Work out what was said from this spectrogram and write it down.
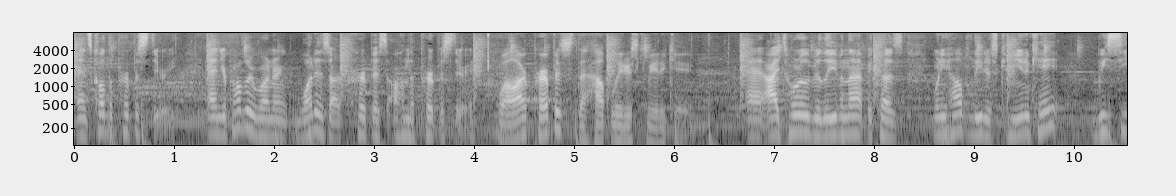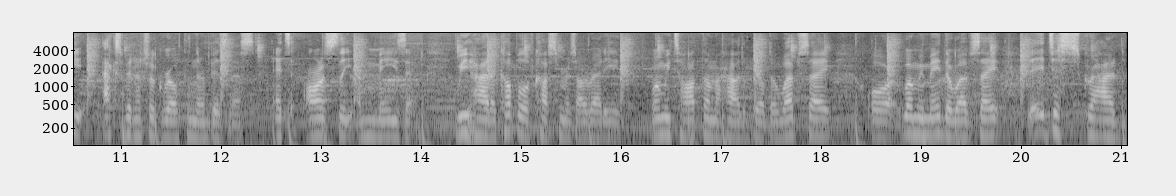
and it's called the Purpose Theory. And you're probably wondering, what is our purpose on the Purpose Theory? Well, our purpose is to help leaders communicate. And I totally believe in that because when you help leaders communicate, we see exponential growth in their business. It's honestly amazing. We had a couple of customers already when we taught them how to build their website or when we made their website, it just grabbed,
